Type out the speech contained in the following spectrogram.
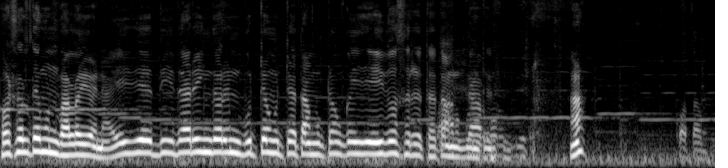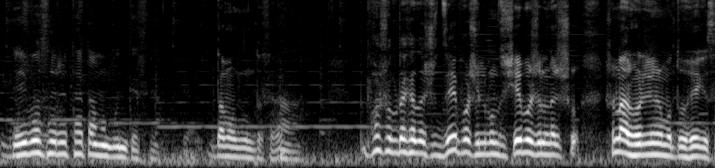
ফসল তেমন ভালোই হয় না। এই যে দিদারিং ধরেন বুট্টা মুট্টা তামুক টামুক এই- এই বছরে থা তামুক বুনতেছে। হ্যাঁ এই বছরে থা তামাক বুনতেছে। তামাক বুনতেছে না? হ্যাঁ। ফসল দেখা যায় যে ফসল বলছে সেই ফসল না সোনার হরিণের মতো হয়ে গেছে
